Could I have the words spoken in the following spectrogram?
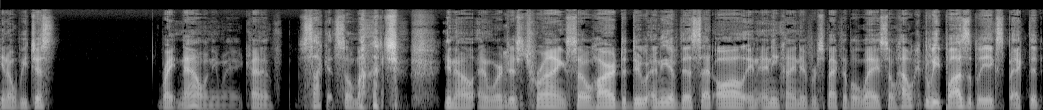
you know, we just right now anyway, kind of suck it so much, you know, and we're just trying so hard to do any of this at all in any kind of respectable way. So how could we possibly expect it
